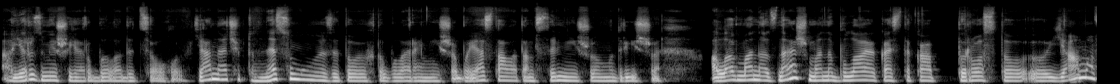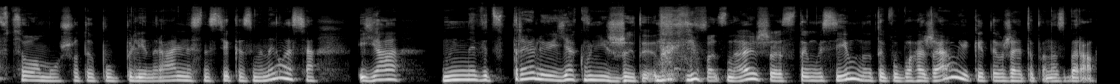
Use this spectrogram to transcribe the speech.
А я розумію, що я робила до цього. Я, начебто, не сумую за тою, хто була раніше, бо я стала там сильнішою, мудрішою. Але в мене, знаєш, в мене була якась така просто е, яма в цьому, що, типу, блін, реальність настільки змінилася, і я не відстрелюю, як в ній жити. Ну, типу, знаєш, з тим усім, ну, типу, багажем, який ти вже типу, назбирав.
